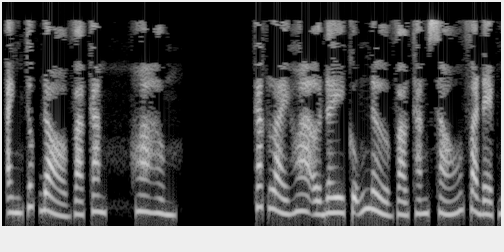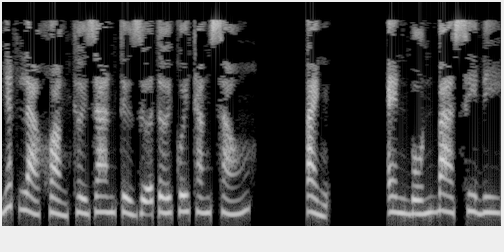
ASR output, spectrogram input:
anh túc đỏ và cam, hoa hồng. Các loài hoa ở đây cũng nở vào tháng 6 và đẹp nhất là khoảng thời gian từ giữa tới cuối tháng 6. Ảnh N43CD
